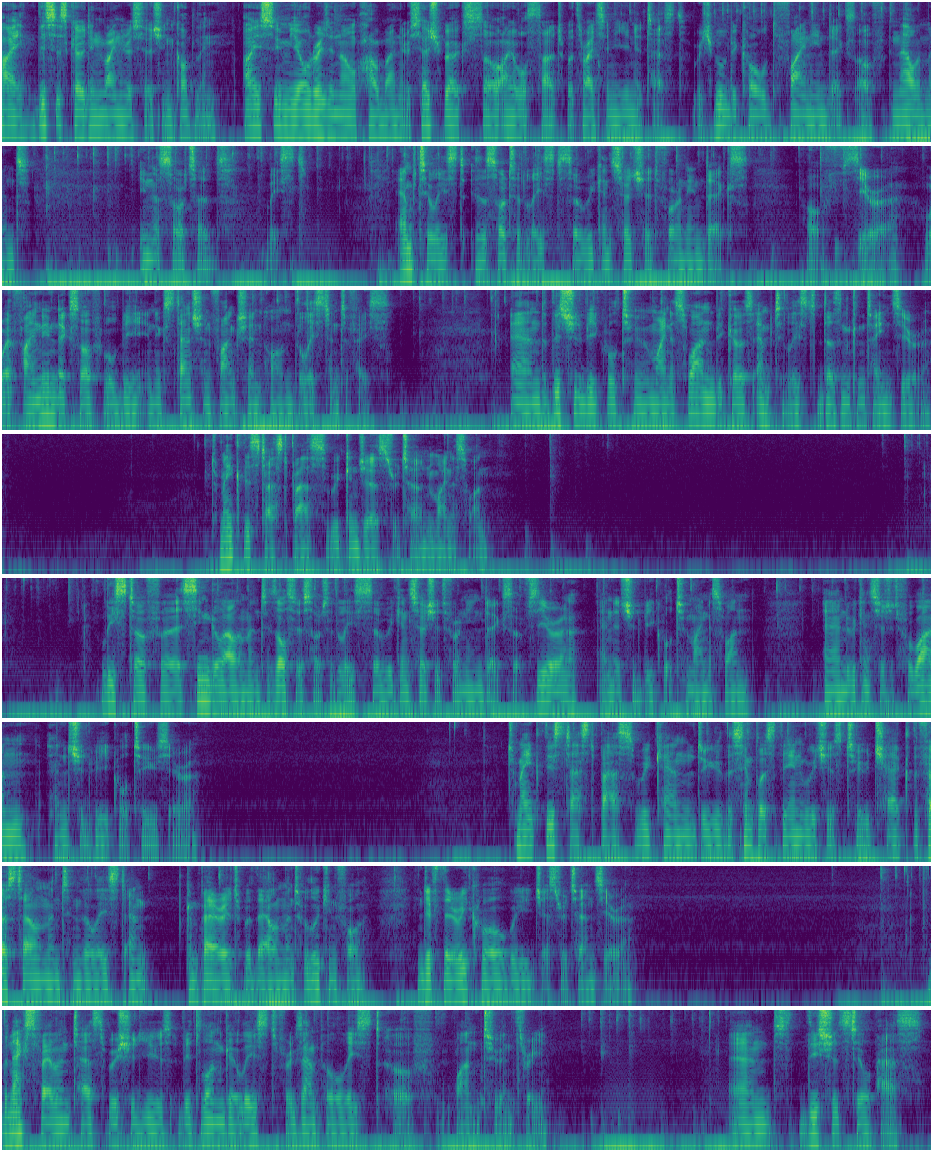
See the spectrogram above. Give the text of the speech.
Hi, this is code in binary search in Kotlin. I assume you already know how binary search works, so I will start with writing a unit test, which will be called find index of an element in a sorted list. Empty list is a sorted list, so we can search it for an index of 0, where find index of will be an extension function on the list interface. And this should be equal to minus 1 because empty list doesn't contain 0. To make this test pass, we can just return minus 1. List of a single element is also a sorted list, so we can search it for an index of 0, and it should be equal to minus 1. And we can search it for 1, and it should be equal to 0. To make this test pass, we can do the simplest thing, which is to check the first element in the list and compare it with the element we're looking for. And if they're equal, we just return zero. For the next failing test, we should use a bit longer list, for example, a list of 1, 2, and 3. And this should still pass.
